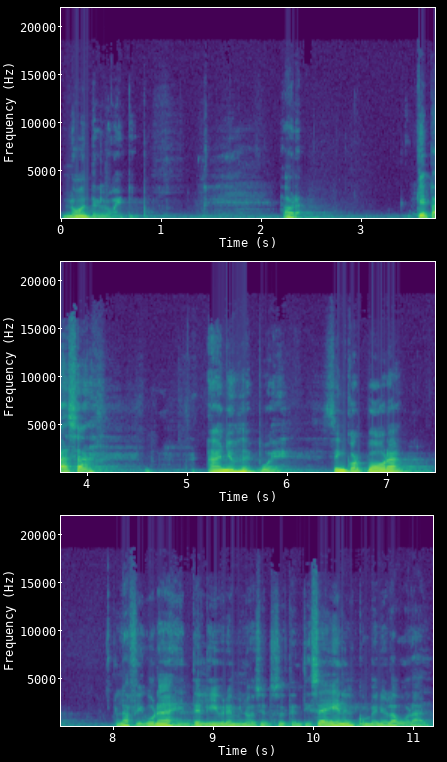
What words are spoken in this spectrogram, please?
no entre los equipos. Ahora, ¿qué pasa años después? Se incorpora la figura de agente libre en 1976 en el convenio laboral.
